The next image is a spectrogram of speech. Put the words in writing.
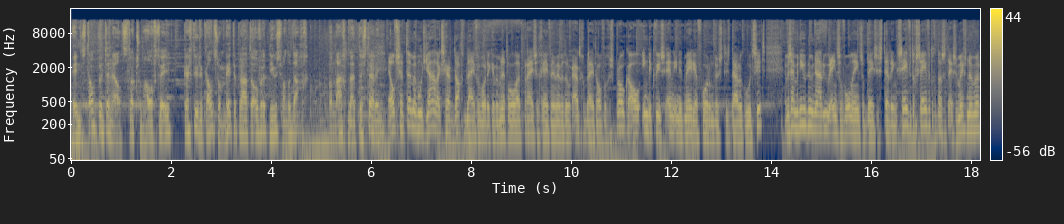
In Stand.nl, straks om half twee, krijgt u de kans om mee te praten over het nieuws van de dag. Vandaag luidt de stelling... 11 september moet jaarlijks herdacht blijven worden. Ik heb hem net al eh, prijs gegeven en we hebben er ook uitgebreid over gesproken. Al in de quiz en in het mediaforum, dus het is duidelijk hoe het zit. En we zijn benieuwd nu naar u eens of oneens op deze stelling. 7070, dat is het sms-nummer.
